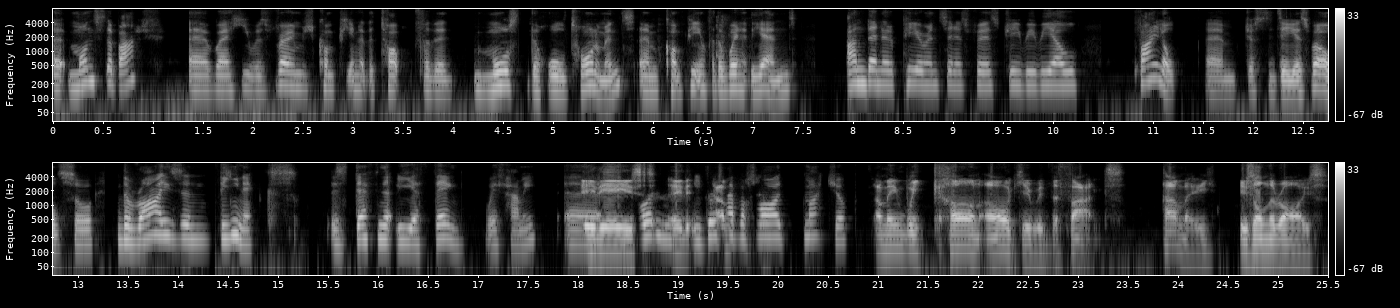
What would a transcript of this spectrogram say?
at Monster Bash, uh, where he was very much competing at the top for the most the whole tournament, and competing for the win at the end, and then an appearance in his first GBBL final um, just today as well. So the rise in Phoenix is definitely a thing with Hammy. Uh, It is. he, It, he does um, have a hard matchup. I mean, we can't argue with the facts. Hammy is on the rise.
